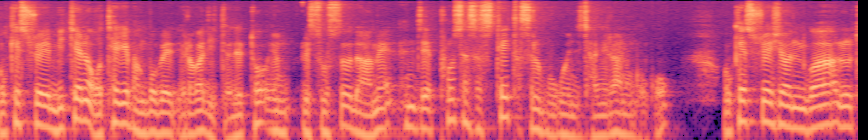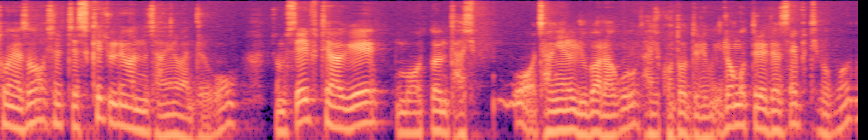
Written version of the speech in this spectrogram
오케스트라의 밑에는 어택의 방법에 여러 가지 있죠. 네트워크 리소스, 다음에 현재 프로세서 스테이터스를 보고 이제 장애를 하는 거고, 오케스트레이션과를 통해서 실제 스케줄링하는 장애를 만들고, 좀 세이프티하게 뭐 어떤 다시 뭐 장애를 유발하고 다시 걷어들이고 이런 것들에 대한 세이프티 부분,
